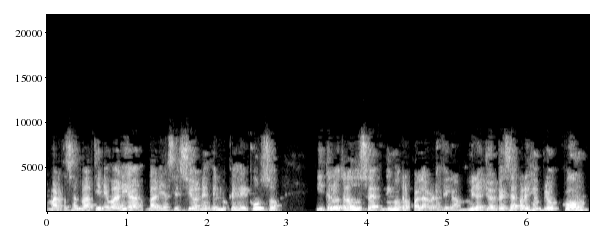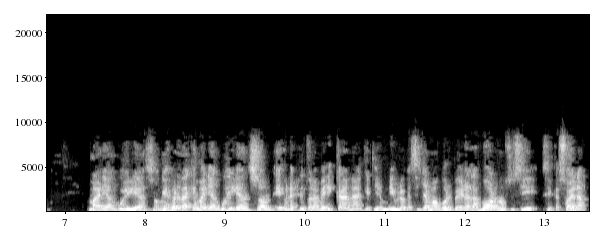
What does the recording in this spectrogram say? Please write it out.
Marta Salvat tiene varias, varias sesiones de lo que es el curso y te lo traduce en otras palabras, digamos. Mira, yo empecé, por ejemplo, con Marianne Williamson. Es verdad que Marianne Williamson es una escritora americana que tiene un libro que se llama Volver al Amor, no sé si, si te suena.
